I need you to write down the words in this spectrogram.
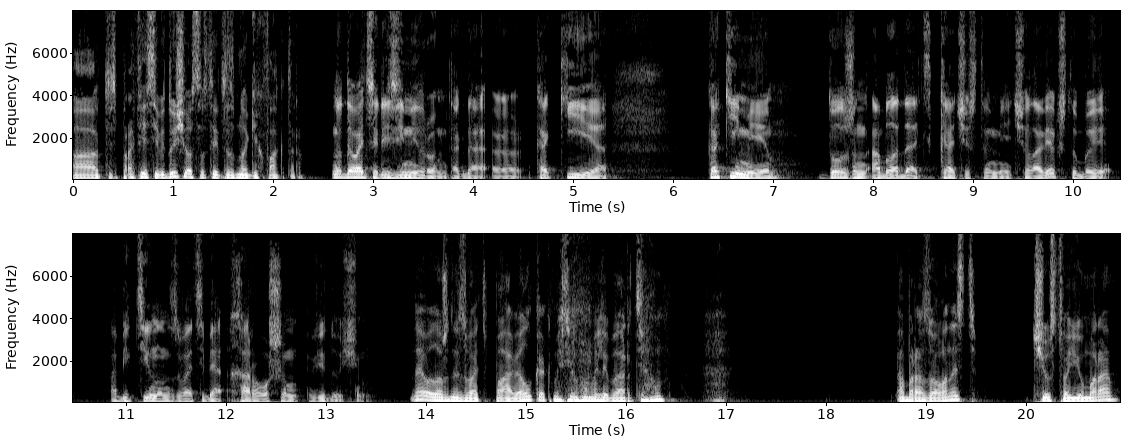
а, то есть профессия ведущего состоит из многих факторов. Ну, давайте резюмируем тогда. Э, какие, какими должен обладать качествами человек, чтобы объективно называть себя хорошим ведущим? Ну, его должны звать Павел, как минимум, либо Артем. Образованность, чувство юмора.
